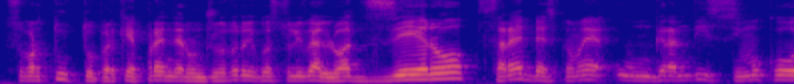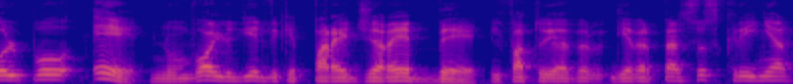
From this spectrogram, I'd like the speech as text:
soprattutto perché prendere un giocatore di questo livello a zero sarebbe secondo me un grandissimo colpo e non voglio dirvi che pareggerebbe il fatto di aver, di aver perso Skriniar,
